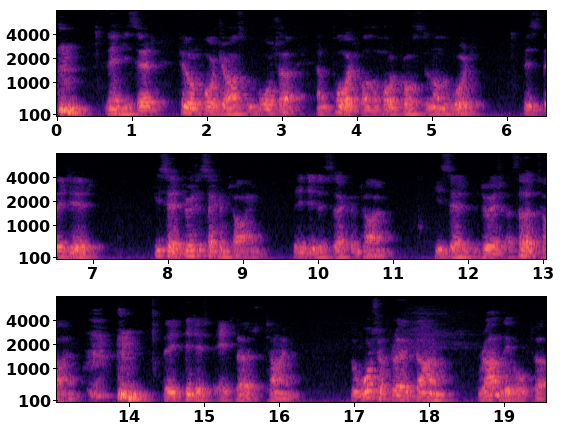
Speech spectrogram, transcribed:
then he said, Fill four jars with water and pour it on the holocaust and on the wood. This they did. He said, Do it a second time. They did it a second time. He said, Do it a third time. they did it a third time. The water flowed down round the altar,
